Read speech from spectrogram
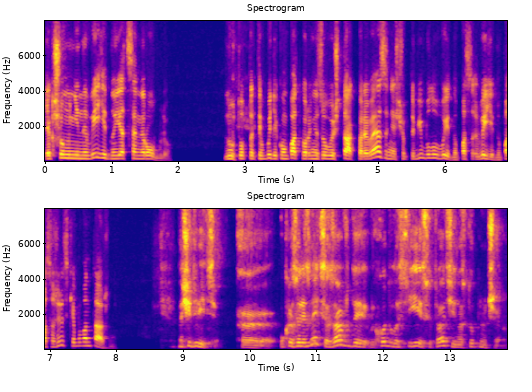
Якщо мені не вигідно, я це не роблю. Ну, тобто, ти в будь-якому випадку організовуєш так перевезення, щоб тобі було видно, пас, вигідно, пасажирське або вантажне. Значить, дивіться, е, Укрзалізниця завжди виходила з цієї ситуації наступним чином.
